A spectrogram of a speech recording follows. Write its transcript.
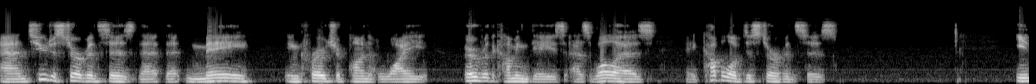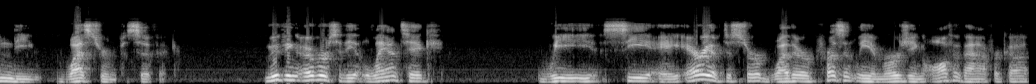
and two disturbances that, that may encroach upon Hawaii over the coming days, as well as a couple of disturbances in the western Pacific. Moving over to the Atlantic, we see a area of disturbed weather presently emerging off of Africa,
